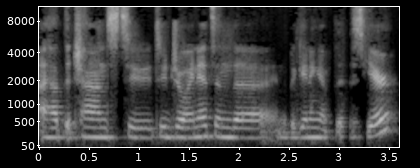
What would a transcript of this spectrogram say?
i had the chance to to join it in the in the beginning of this year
